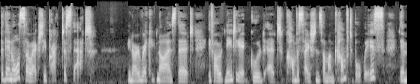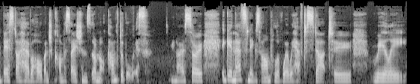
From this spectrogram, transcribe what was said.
but then also actually practice that you know, recognize that if I would need to get good at conversations I'm uncomfortable with, then best I have a whole bunch of conversations that I'm not comfortable with you know. So again that's an example of where we have to start to really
